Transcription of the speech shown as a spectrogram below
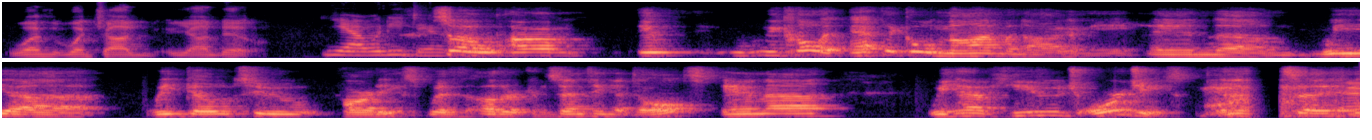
what what y'all y'all do. Yeah. What do you do? So um, it, we call it ethical non-monogamy, and um, we uh, we go to parties with other consenting adults, and uh, we have huge orgies. And it's, a,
